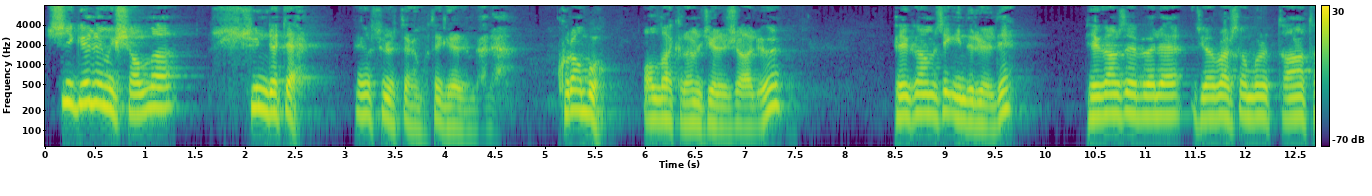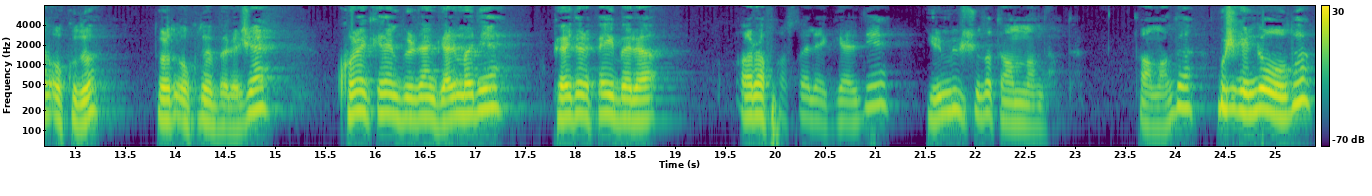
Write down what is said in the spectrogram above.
Şimdi gelelim inşallah sünnete. Benim sünnetlerine muhtemelen gelelim böyle. Kur'an bu. Allah kelamı Celle Celaluhu. Peygamberimize indirildi. Peygamberimize böyle Cebrail Aleyhisselam bunu tanıtan okudu. Dört okudu böylece. Kur'an-ı Kerim birden gelmedi. Peyderpey böyle Arap hastayla geldi. 23 yılda tamamlandı. Tamamlandı. Bu şekilde oldu?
